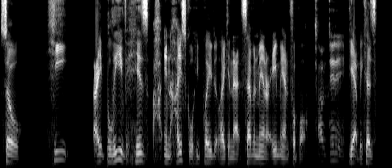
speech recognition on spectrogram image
So he, I believe his in high school he played like in that seven man or eight man football. Oh, did he? Yeah, because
